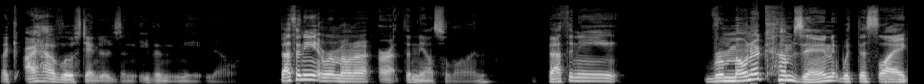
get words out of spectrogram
Like I have low standards, and even me, no. Bethenny and Ramona are at the nail salon. Bethenny, Ramona comes in with this like,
